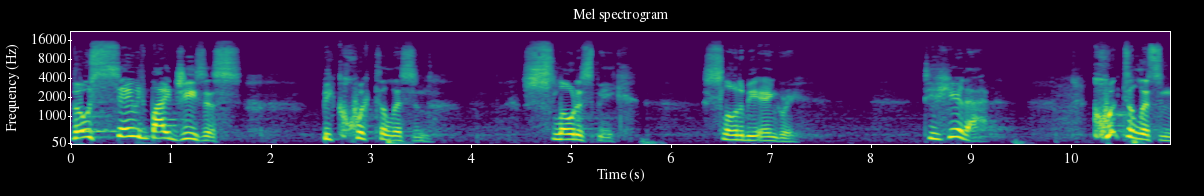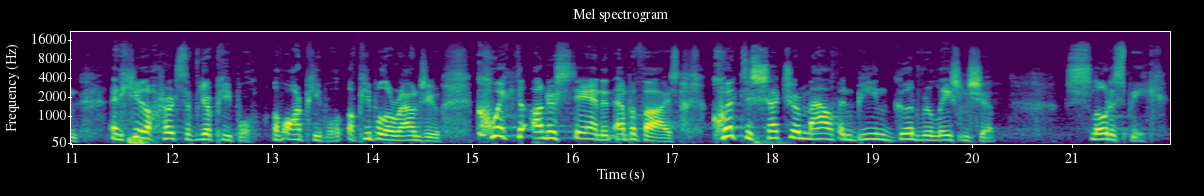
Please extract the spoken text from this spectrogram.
those saved by Jesus, be quick to listen, slow to speak, slow to be angry. Do you hear that? Quick to listen and hear the hurts of your people, of our people, of people around you. Quick to understand and empathize. Quick to shut your mouth and be in good relationship. Slow to speak.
